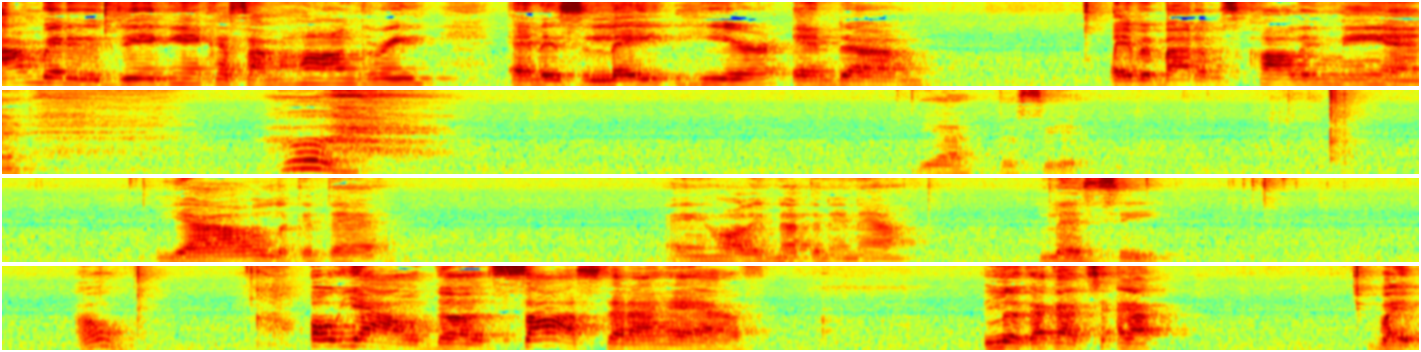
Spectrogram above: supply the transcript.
I'm ready to dig in because I'm hungry and it's late here and um, everybody was calling me and whew, yeah, that's it. Y'all, look at that. Ain't hardly nothing in there. Let's see. Oh. Oh, y'all, the sauce that I have. Look, I got, I got, wait.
